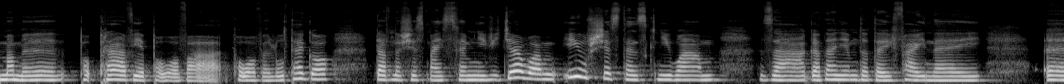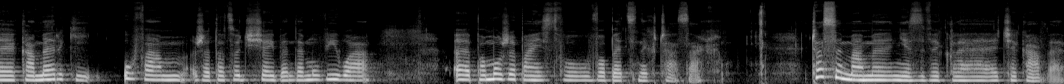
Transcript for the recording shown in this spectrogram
Mamy po, prawie połowa, połowę lutego. Dawno się z Państwem nie widziałam i już się stęskniłam za gadaniem do tej fajnej e, kamerki. Ufam, że to, co dzisiaj będę mówiła, e, pomoże Państwu w obecnych czasach. Czasy mamy niezwykle ciekawe.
